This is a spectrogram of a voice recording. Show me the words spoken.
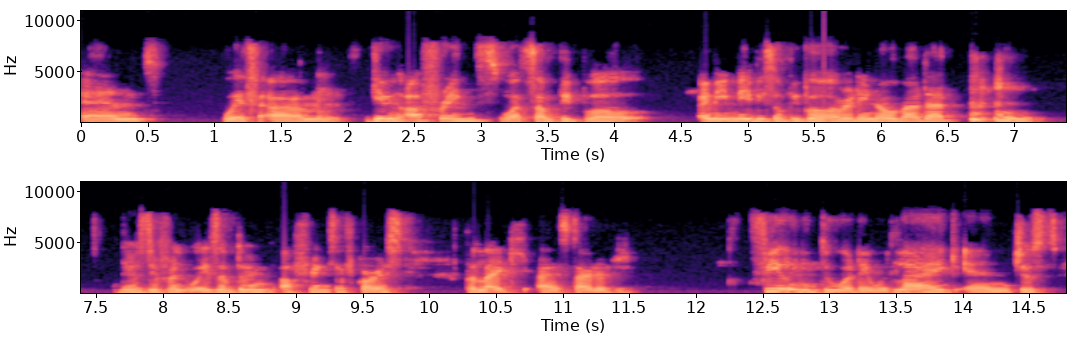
and with um, giving offerings. What some people, I mean, maybe some people already know about that. There's different ways of doing offerings, of course, but like I started feeling into what they would like and just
